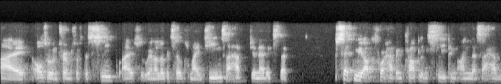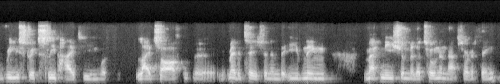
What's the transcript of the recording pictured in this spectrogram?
I also, in terms of the sleep, I, when I look at of my genes, I have genetics that set me up for having problems sleeping unless I have really strict sleep hygiene with lights off, uh, meditation in the evening, magnesium, melatonin, that sort of thing.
